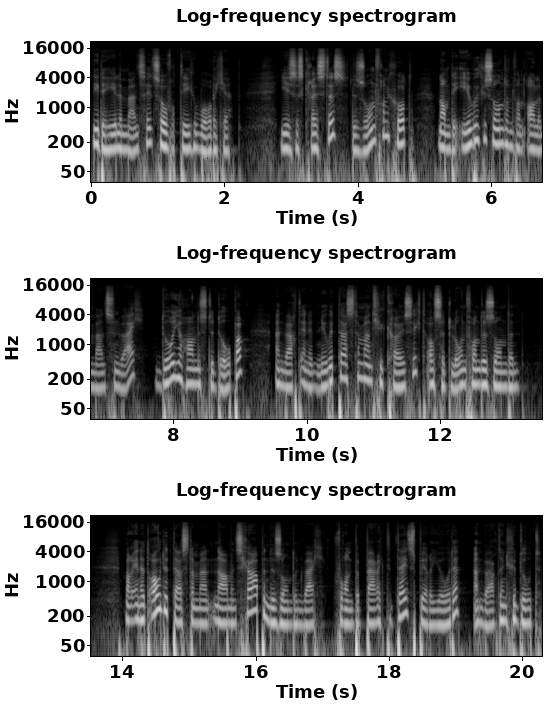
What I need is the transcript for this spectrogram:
die de hele mensheid zou vertegenwoordigen. Jezus Christus, de Zoon van God, nam de eeuwige zonden van alle mensen weg door Johannes de Doper en werd in het Nieuwe Testament gekruisigd als het loon van de zonden. Maar in het Oude Testament namen schapen de zonden weg voor een beperkte tijdsperiode en werden gedood.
